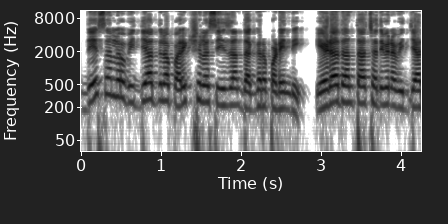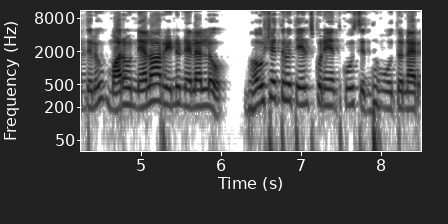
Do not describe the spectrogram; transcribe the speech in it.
దేశంలో విద్యార్థుల పరీక్షల సీజన్ దగ్గర పడింది. ఏడాదంతా చదివిన విద్యార్థులు మరో నెల రెండు నెలల్లో భవిష్యత్తును తేల్చుకునేందుకు సిద్ధమవుతున్నారు.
